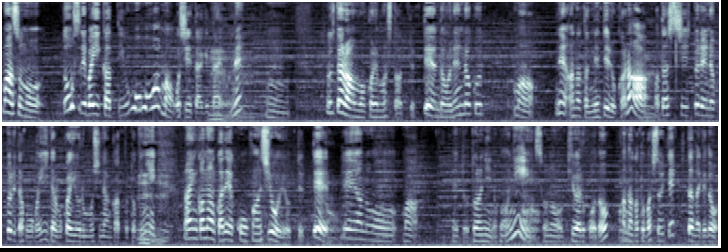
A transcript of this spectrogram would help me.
まあそのどうすればいいかっていう方法はまあ教えてあげたいのね、うん。そしたら「分かりました」って言ってだから連絡まあねあなた寝てるから、うん。私と連絡取れた方がいいだろうか夜もしなんかあった時に、うんうん。LINE かなんかで交換しようよって言って、うん。であのまあえっと、トラニーの方に、うん。その QR コードうん。かなんか飛ばしといてって言ったんだけど、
